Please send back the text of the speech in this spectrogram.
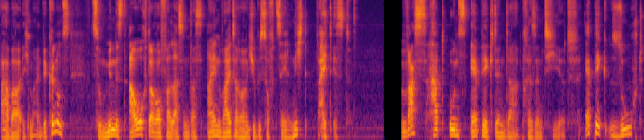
Aber ich meine, wir können uns zumindest auch darauf verlassen, dass ein weiterer Ubisoft-Sale nicht weit ist. Was hat uns Epic denn da präsentiert? Epic sucht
